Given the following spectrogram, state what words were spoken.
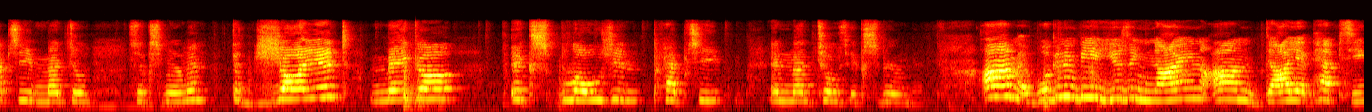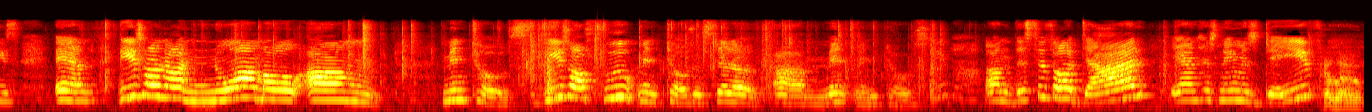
Pepsi Mentos experiment, the giant mega explosion Pepsi and Mentos experiment. Um, we're gonna be using nine um diet Pepsis, and these are not normal um Mentos. These are fruit Mentos instead of um mint Mentos. Um, this is our dad, and his name is Dave, Hello.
